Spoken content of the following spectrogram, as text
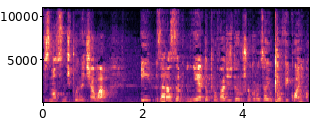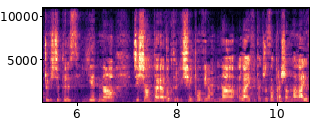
wzmocnić płyny ciała i zarazem nie doprowadzić do różnego rodzaju powikłań. Oczywiście to jest jedna dziesiąta rad, o których dzisiaj powiem na live. Także zapraszam na live,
